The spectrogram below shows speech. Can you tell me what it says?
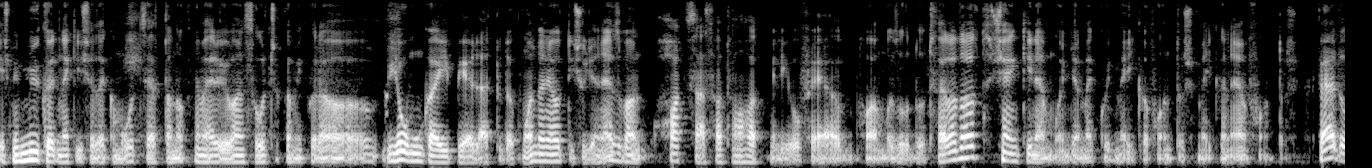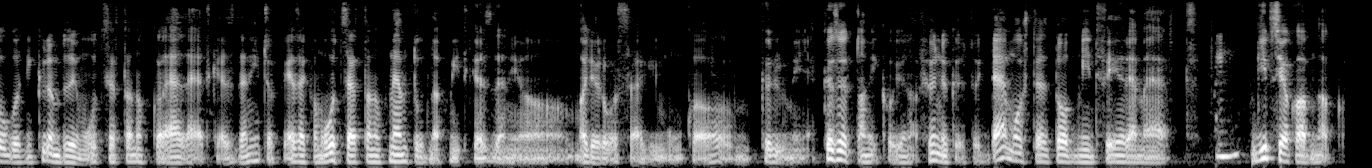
és még működnek is ezek a módszertanok, nem erről van szó, csak amikor a jó munkai példát tudok mondani, ott is ugyanez van, 666 millió felhalmozódott feladat, senki nem mondja meg, hogy melyik a fontos, melyik a nem fontos. Feldolgozni különböző módszertanokkal el lehet kezdeni, csak ezek a módszertanok nem tudnak mit kezdeni a magyarországi munka körülmények között, amikor jön a főnököt, hogy de most ez dob mint félre, mert uh-huh. gipsziakabnak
